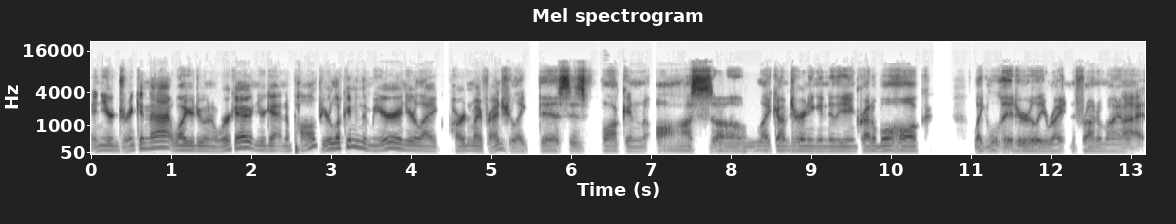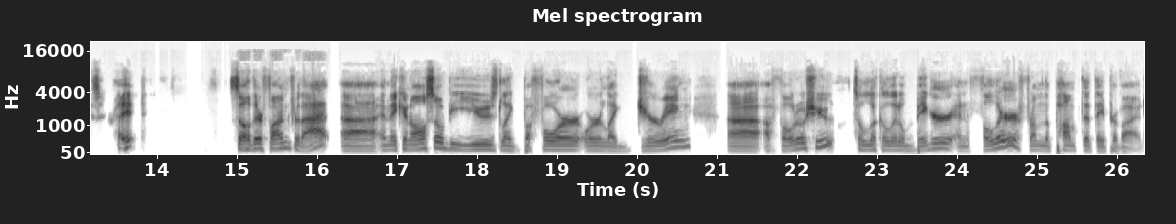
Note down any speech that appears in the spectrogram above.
and you're drinking that while you're doing a workout and you're getting a pump, you're looking in the mirror and you're like, pardon my French, you're like, this is fucking awesome. Like I'm turning into the incredible Hulk, like literally right in front of my eyes, right? So they're fun for that. Uh, and they can also be used like before or like during uh, a photo shoot to look a little bigger and fuller from the pump that they provide.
